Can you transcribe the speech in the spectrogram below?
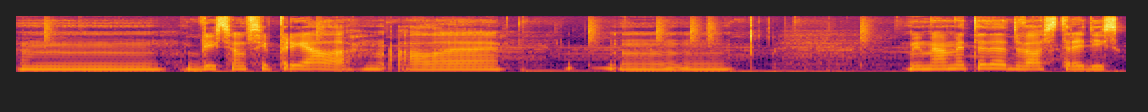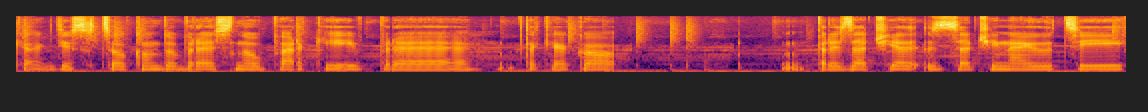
um, by som si prijala, ale um, my máme teda dva strediska, kde sú celkom dobré snowparky pre také ako pre začia- začínajúcich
